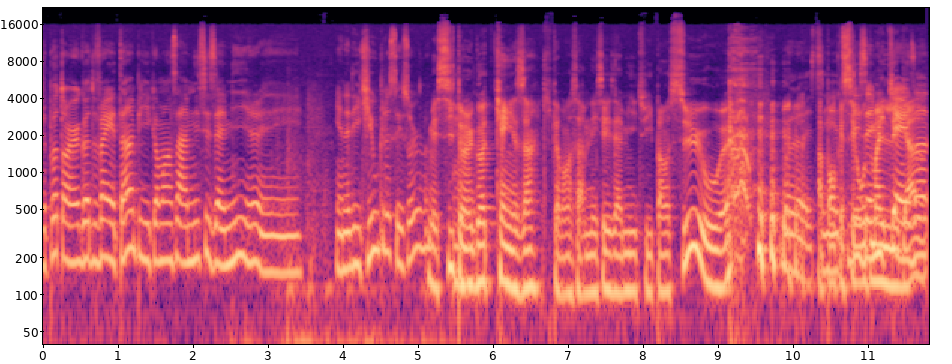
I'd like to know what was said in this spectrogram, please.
sais pas, t'as un gars de 20 ans, puis il commence à amener ses amis, là, et... Il y en a des cute, là, c'est sûr. Là. Mais si t'as un gars de 15 ans qui commence à amener ses amis, tu y penses-tu ou. euh, Voilà, À tu- part que c'est hautement de 15 illégal. ans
